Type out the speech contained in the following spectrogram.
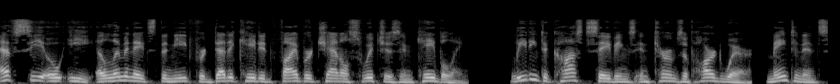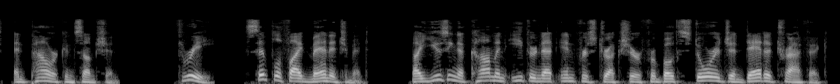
FCOE eliminates the need for dedicated fiber channel switches and cabling, leading to cost savings in terms of hardware, maintenance, and power consumption. 3. Simplified management. By using a common Ethernet infrastructure for both storage and data traffic,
